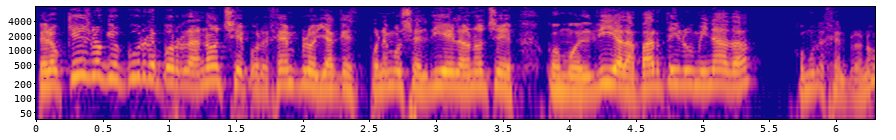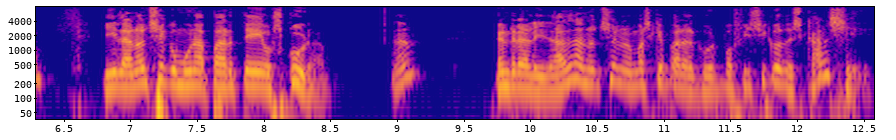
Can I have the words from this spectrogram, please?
Pero ¿qué es lo que ocurre por la noche, por ejemplo, ya que ponemos el día y la noche como el día, la parte iluminada, como un ejemplo, ¿no? Y la noche como una parte oscura. ¿eh? En realidad la noche no es más que para el cuerpo físico descanse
